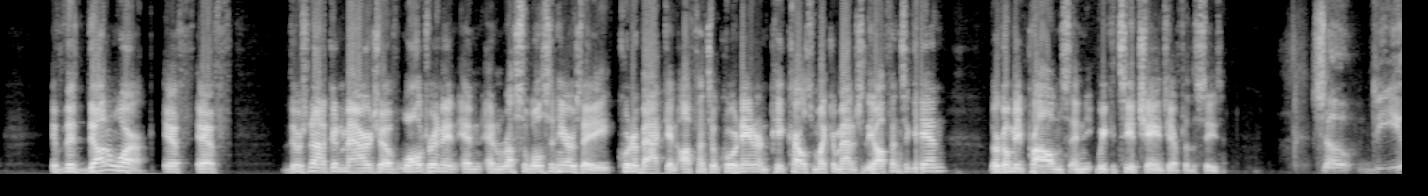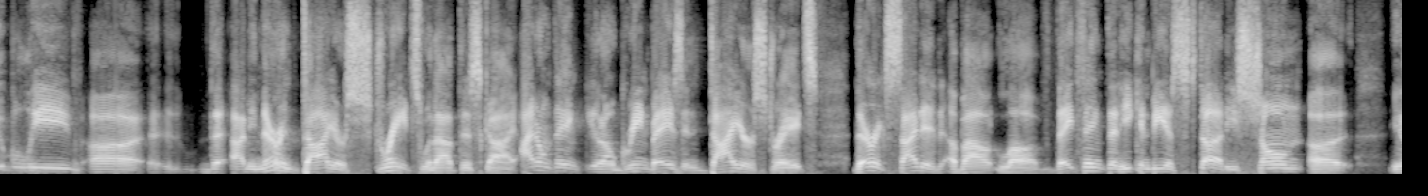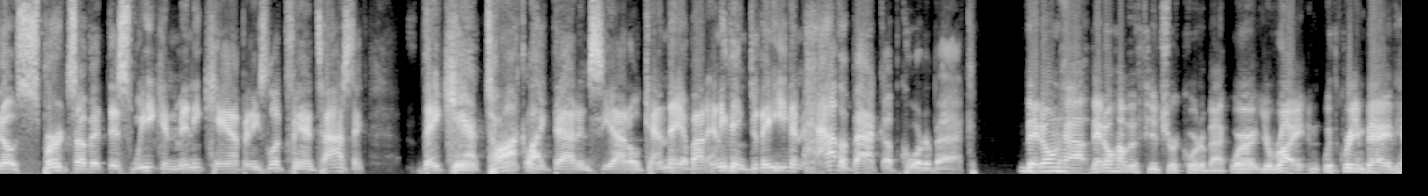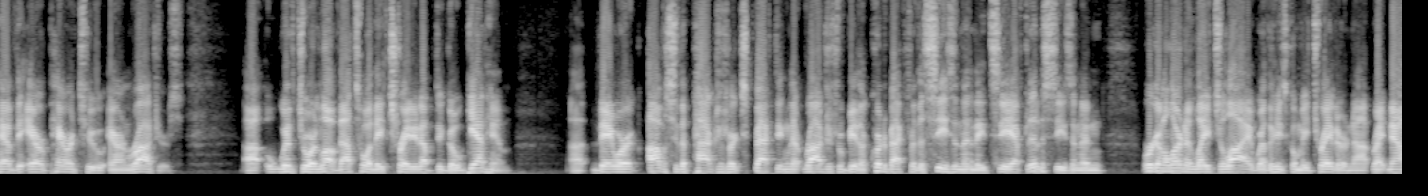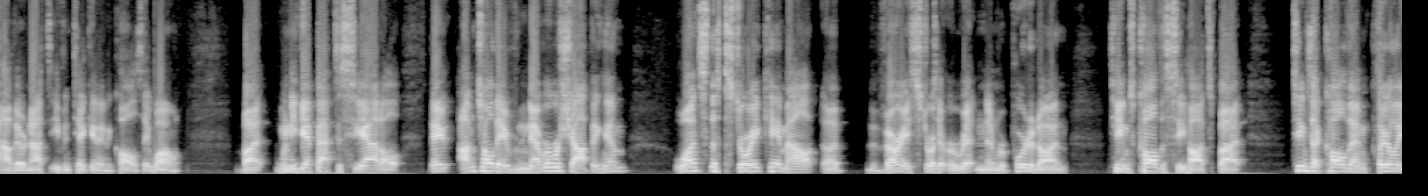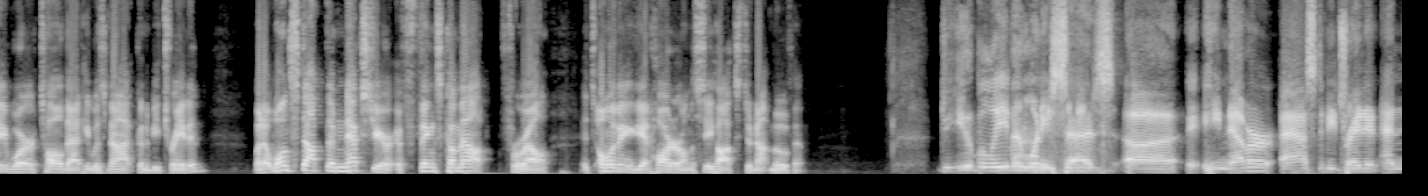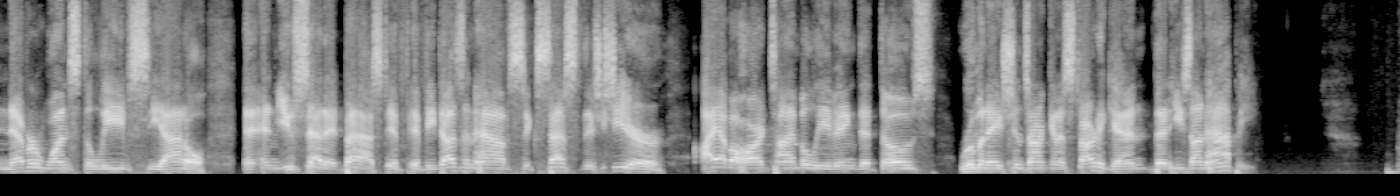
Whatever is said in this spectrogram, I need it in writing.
If this doesn't work, if if there's not a good marriage of Waldron and, and, and Russell Wilson here as a quarterback and offensive coordinator, and Pete Carroll's micromanaging the offense again, there are going to be problems, and we could see a change after the season. So, do you believe uh, the, I mean, they're in dire straits without this guy. I don't think, you know, Green Bay's in dire straits. They're excited about Love. They think that he can be a stud. He's shown, uh, you know, spurts of it this week in minicamp, and he's looked fantastic. They can't talk like that in Seattle, can they? About anything? Do they even have a backup quarterback? They don't have. They don't have a future quarterback. Where you're right with Green Bay, they have the heir apparent to Aaron Rodgers uh, with Jordan Love. That's why they traded up to go get him. Uh, they were obviously the Packers were expecting that Rodgers would be their quarterback for the season. Then they'd see after the season, and we're going to learn in late July whether he's going to be traded or not. Right now, they're not even taking any calls. They won't. But when you get back to Seattle, they I'm told they've never were shopping him. Once the story came out, uh, the various stories that were written and reported on, teams called the Seahawks, but teams that called them clearly were told that he was not going to be traded. But it won't stop them next year if things come out, Ferrall. It's only going to get harder on the Seahawks to not move him. Do you believe him when he says uh, he never asked to be traded and never wants to leave Seattle? And you said it best. If if he doesn't have success this year, I have a hard time believing that those ruminations aren't going to start again. That he's unhappy.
